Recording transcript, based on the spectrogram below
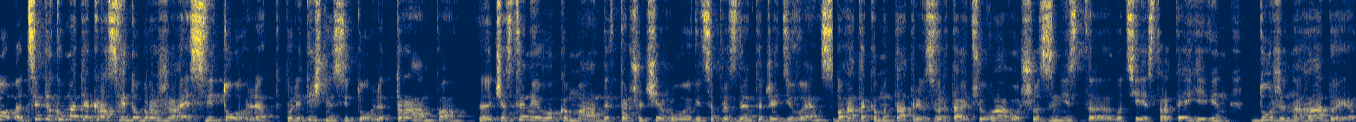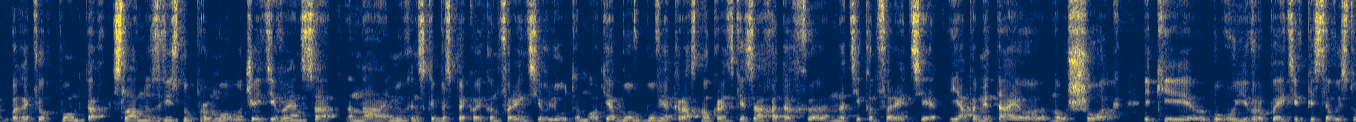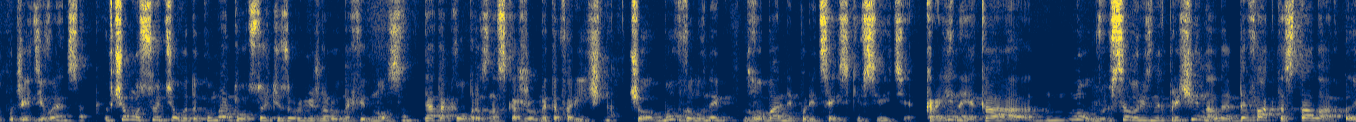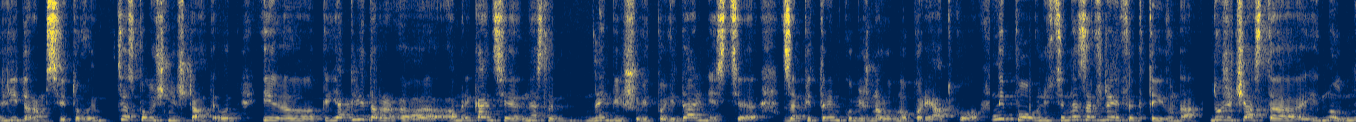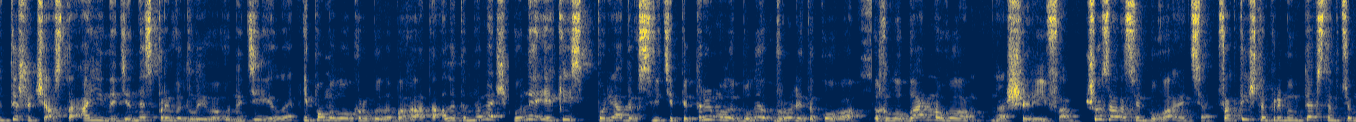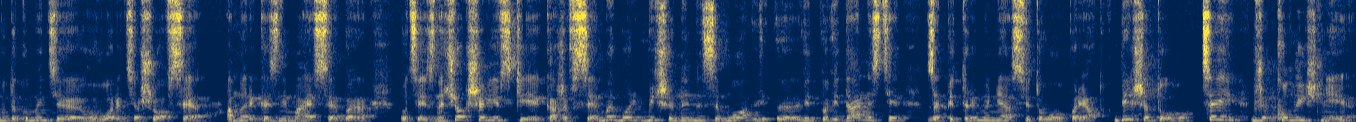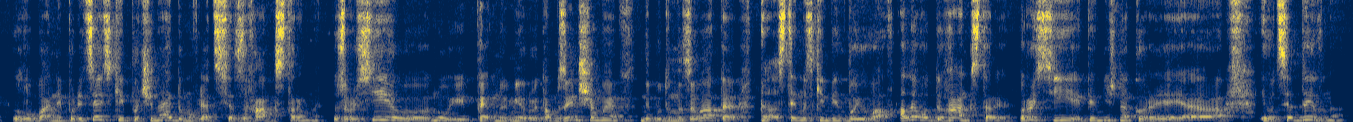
Ну, цей документ якраз відображає світогляд, політичний світогляд Трампа, е, частини його команди, в першу чергу віце-президента Джей Ді Венс. Багато коментаторів звертають увагу, що зміст е, цієї стратегії він дуже нагадує в багатьох пунктах славну звісну промову Джей Ді Венса на Мюнхенській безпековій конференції в лютому. От я був був якраз на українських заходах е, на тій конференції. Я пам'ятаю ну шок, який був у європейців після виступу Джей Ді Венса. В чому суть цього документу? От з точки зору міжнародних відносин, я так образно скажу, метафорично, що був головний глобальний поліцейський в світі, країна, яка ну в силу різних причин, але де-факто стала лідером світовим. Це Сполучені Штати. От і е, як лідер е, американці несли найбільшу відповідальність е, за підтримку міжнародного порядку, не повністю, не завжди ефективна. Дуже часто, ну не те, що часто, а іноді несправедливо вони діяли, і помилок робили багато. Але тим не менш, вони якийсь порядок в світі підтримували, були в ролі такого глобального е, шеріфа. Що зараз відбувається? Фактично, прямим текстом в цьому документі говориться, що все Америка знімає з себе оцей значок шерифський, каже, все, ми більше не несемо е, відповідальності за підтримання світового порядку. Більше того, цей вже колишній глобальний поліцейський починає домовлятися з гангстерами з Росією, ну і певною мірою там з іншими, не буду називати е, з тими, з ким він воював. Але от гангстери, Росія, Північна Корея, і оце дивно.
